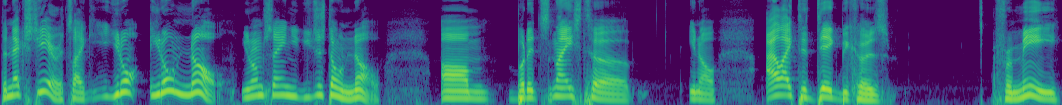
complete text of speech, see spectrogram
the next year. It's like you don't you don't know. You know what I'm saying? You, you just don't know. Um, but it's nice to, you know, I like to dig because for me,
